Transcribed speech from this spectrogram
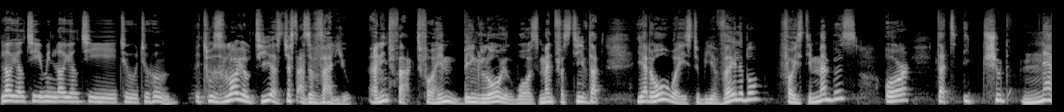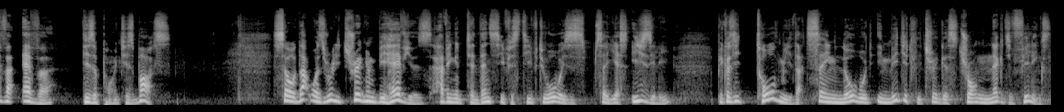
Loyalty, you mean loyalty to, to whom? It was loyalty as just as a value. And in fact, for him, being loyal was meant for Steve that he had always to be available for his team members or that he should never ever disappoint his boss. So that was really triggering behaviors, having a tendency for Steve to always say yes easily because he told me that saying no would immediately trigger strong negative feelings,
